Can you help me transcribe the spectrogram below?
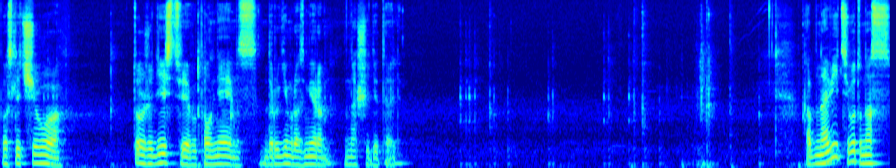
После чего то же действие выполняем с другим размером нашей детали. Обновить. Вот у нас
